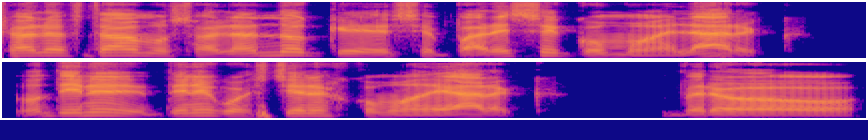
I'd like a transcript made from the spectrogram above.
ya lo estábamos hablando que se parece como al Ark, ¿no? Tiene, tiene cuestiones como de Ark, pero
